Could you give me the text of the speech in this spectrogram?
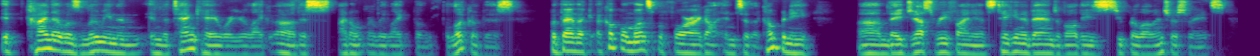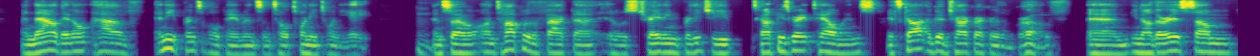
it kind of was looming in in the 10k where you're like, oh, this I don't really like the, the look of this. But then a, a couple months before I got into the company, um, they just refinanced, taking advantage of all these super low interest rates, and now they don't have any principal payments until 2028. Hmm. And so, on top of the fact that it was trading pretty cheap, it's got these great tailwinds, it's got a good track record of growth. And, you know, there is some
